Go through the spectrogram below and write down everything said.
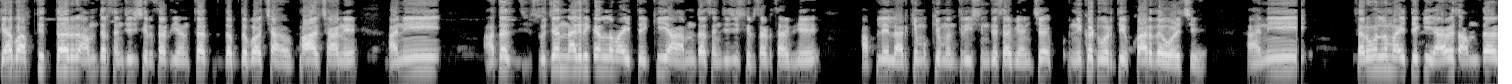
त्या बाबतीत तर आमदार संजय शिरसाट यांचा दबदबा फार छान आहे. आणि आता सुजन नागरिकांना माहिती आहे की आमदार संजयजी शिरसाट साहेब हे आपले लाडके मुख्यमंत्री शिंदे साहेब यांच्या निकटवर्ती फार जवळचे आणि सर्वांना माहिती आहे की यावेळेस आमदार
